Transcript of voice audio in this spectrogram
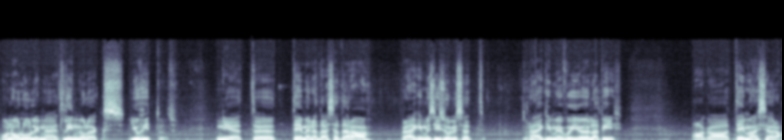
on oluline, et linn oleks juhitud. nii et äh, teeme need asjad ära, räägime sisuliselt, räägime või öö läbi, aga teeme asja ära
